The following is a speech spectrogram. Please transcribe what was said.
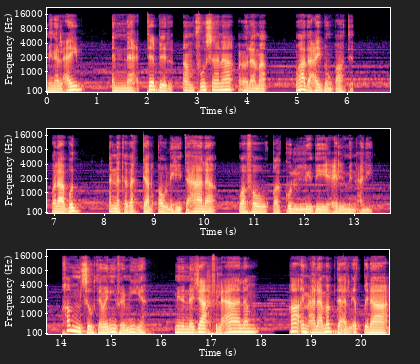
من العيب أن نعتبر أنفسنا علماء وهذا عيب قاتل. ولا بد أن نتذكر قوله تعالى وفوق كل ذي علم عليم خمسة وثمانين في المية من النجاح في العالم قائم على مبدأ الاطلاع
